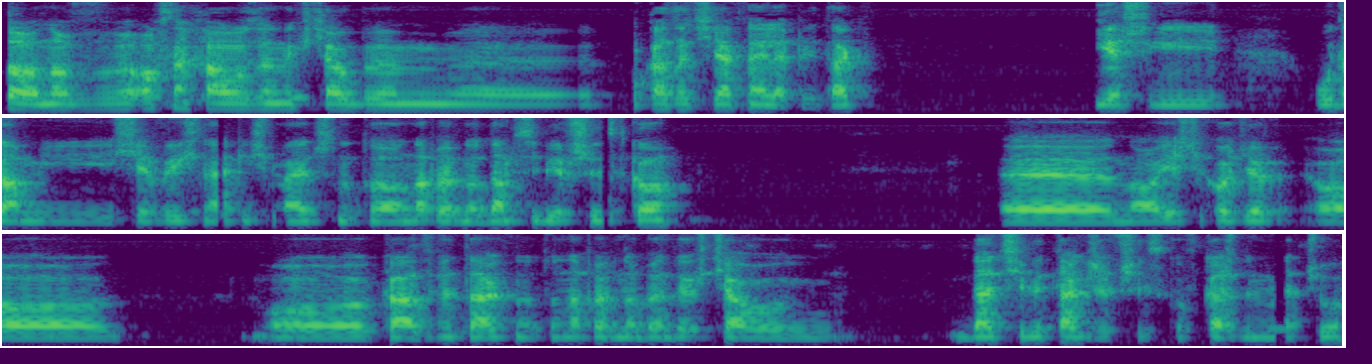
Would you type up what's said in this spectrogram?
to, no w Oxenhausen chciałbym e, pokazać się jak najlepiej, tak? Jeśli uda mi się wyjść na jakiś mecz, no to na pewno dam sobie wszystko. No jeśli chodzi o o kadrę, tak, no to na pewno będę chciał dać siebie także wszystko w każdym meczu.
